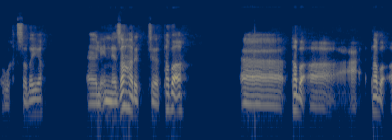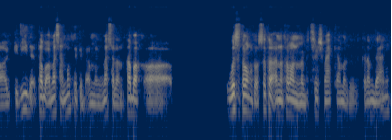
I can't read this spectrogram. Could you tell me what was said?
واقتصادية. آه لأن ظهرت طبقة آه طبقة طبقة جديدة طبقة مثلا ممكن تبقى من مثلا طبقة وسط طبقه متوسطه أنا طبعا ما بتفرقش معايا كامل الكلام ده يعني.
